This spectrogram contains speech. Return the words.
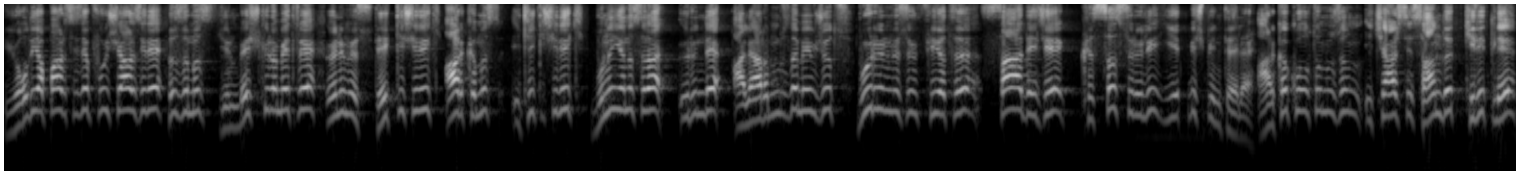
yol yapar size full şarj ile. Hızımız 25 kilometre. Önümüz tek kişilik, arkamız 2 kişilik. Bunun yanı sıra üründe alarmımız da mevcut. Bu ürünümüzün fiyatı sadece kısa süreli 70.000 TL. Arka koltuğumuzun içerisi sandık, kilitli.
